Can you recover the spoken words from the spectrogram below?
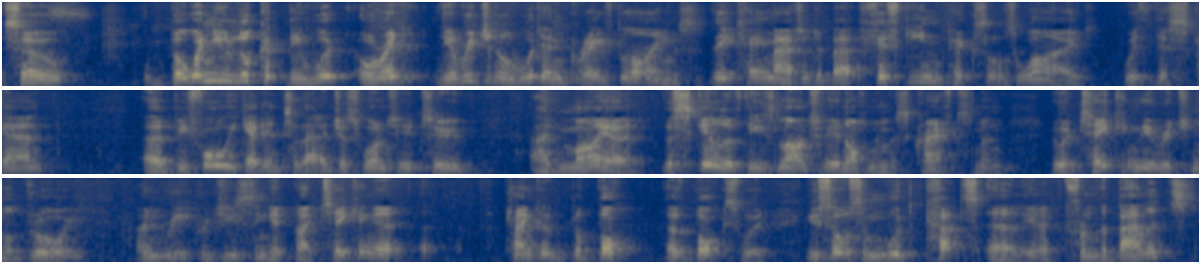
so, but when you look at the, wood, already, the original wood engraved lines, they came out at about 15 pixels wide with this scan. Uh, before we get into that, I just wanted to admire the skill of these largely anonymous craftsmen who are taking the original drawing and reproducing it by taking a, a plank of, bo of boxwood. You saw some wood cuts earlier from the ballads.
